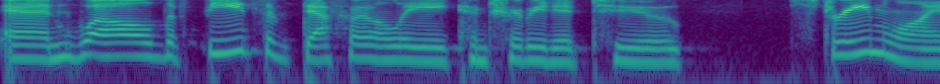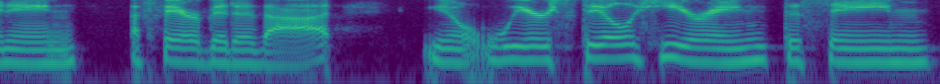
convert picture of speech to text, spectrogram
And well, the feeds have definitely contributed to streamlining a fair bit of that. You know, we're still hearing the same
